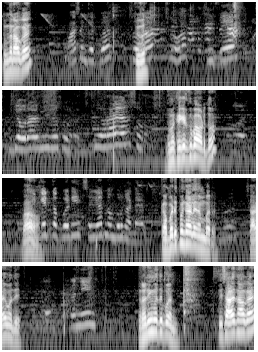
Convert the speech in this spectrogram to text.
तुमचं नाव काय? तुझं? तुम्हाला क्रिकेट खूप आवडतो. वा क्रिकेट कबड्डी सगळ्यात नंबर काढाय कबड्डी पण काढले नंबर शाळेमध्ये? रनिंग रनिंगमध्ये पण? तुझी शाळेचं नाव काय?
